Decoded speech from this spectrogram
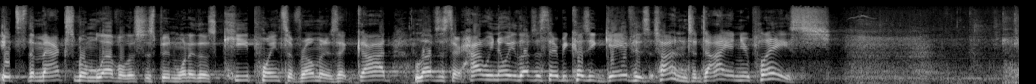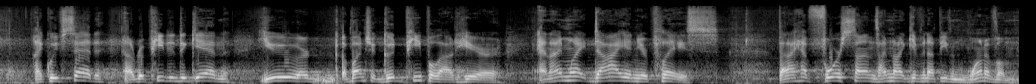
It's the maximum level. This has been one of those key points of Romans is that God loves us there. How do we know he loves us there? Because he gave his son to die in your place. Like we've said, uh, I'll repeat it again, you are a bunch of good people out here, and I might die in your place. But I have four sons. I'm not giving up even one of them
